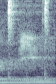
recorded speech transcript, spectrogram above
your feet.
